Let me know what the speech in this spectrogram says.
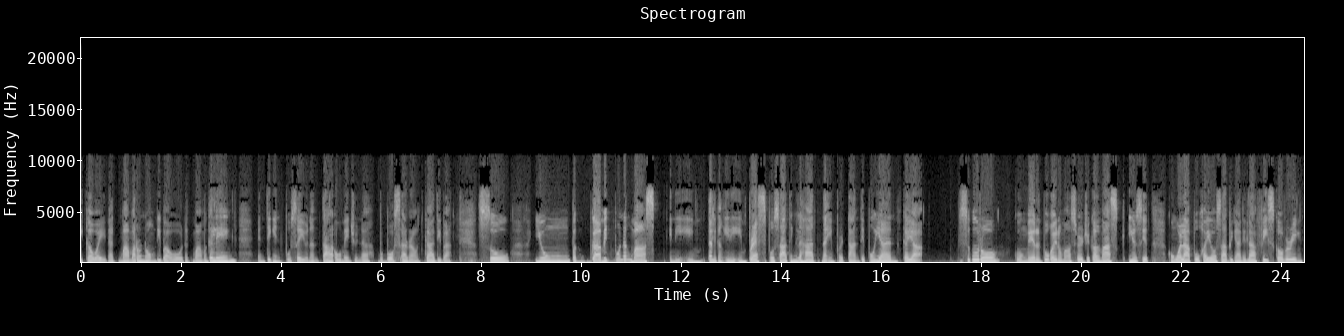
ikaw ay nagmamarunong, di ba, o nagmamagaling, and tingin po sa iyo ng tao, medyo na bubos around ka, di ba? So, yung paggamit po ng mask, ini talagang ini-impress po sa ating lahat na importante po yan. Kaya siguro kung meron po kayo ng mga surgical mask, use it. Kung wala po kayo, sabi nga nila, face covering,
